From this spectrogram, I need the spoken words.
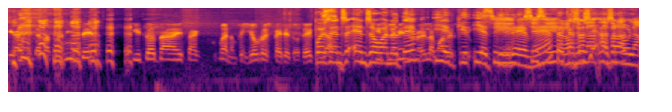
terraplanista i tota esta... Bueno, en fi, jo ho respecte tot, eh? pues ens, ens ho anotem la i, versió. i adquirirem, Sí, sí, sí, eh? Perquè agafem això, la- la paraula.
